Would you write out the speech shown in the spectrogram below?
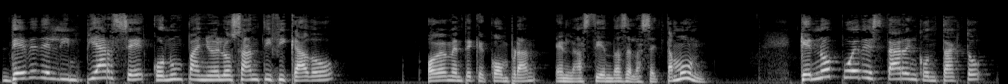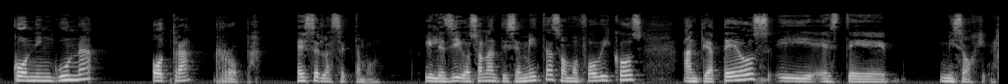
debe de limpiarse con un pañuelo santificado, obviamente que compran en las tiendas de la secta Moon, que no puede estar en contacto con ninguna otra ropa. Esa es la secta Moon. Y les digo, son antisemitas, homofóbicos, antiateos y este misóginos.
